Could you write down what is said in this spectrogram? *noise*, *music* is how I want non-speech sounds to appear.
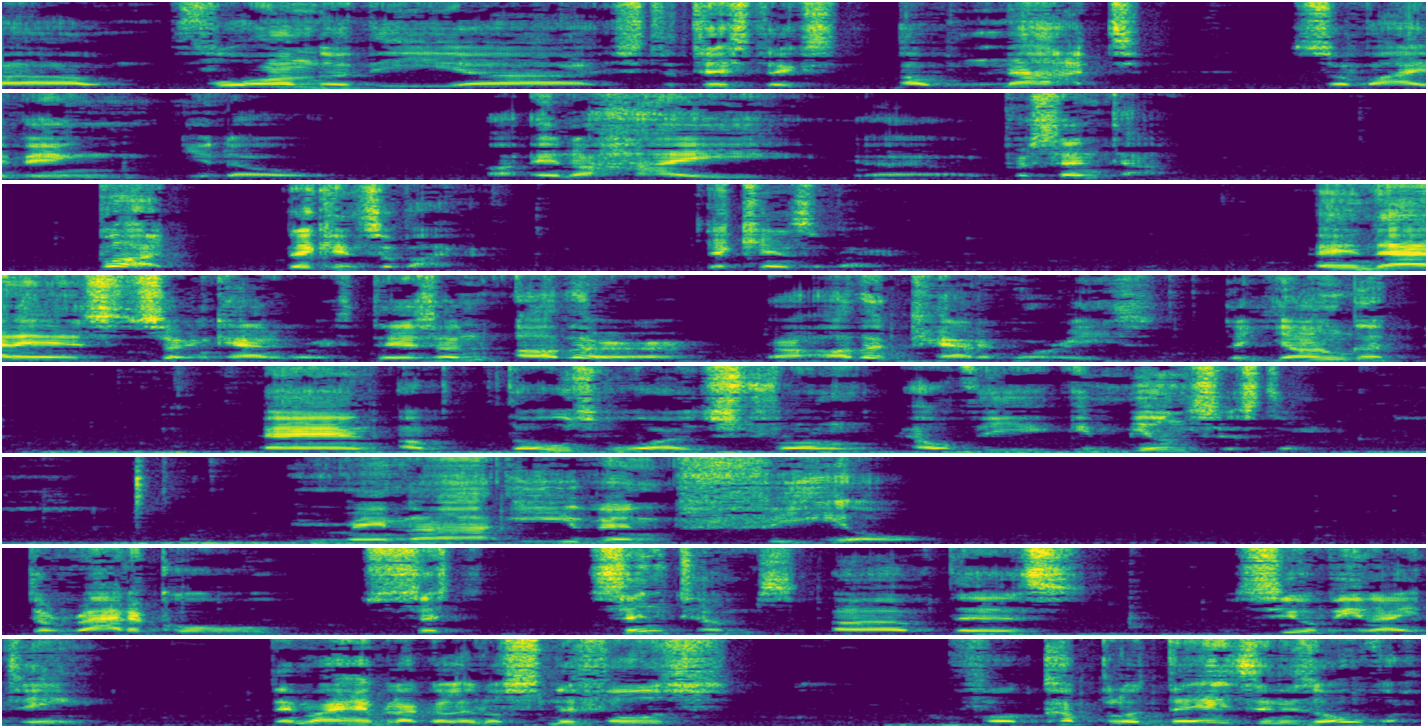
um, fall under the uh, statistics of not surviving, you know, uh, in a high uh, percentile. But they can survive. They can survive. And that is certain categories. There's an other, uh, other categories, the younger and of those who are strong, healthy immune system may not even feel the radical sy- symptoms of this COVID-19. They might have like a little sniffles, for a couple of days and it's over.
